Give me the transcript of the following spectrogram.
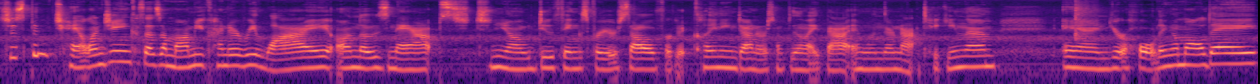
just been challenging because as a mom, you kind of rely on those naps to, you know, do things for yourself or get cleaning done or something like that. And when they're not taking them and you're holding them all day,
